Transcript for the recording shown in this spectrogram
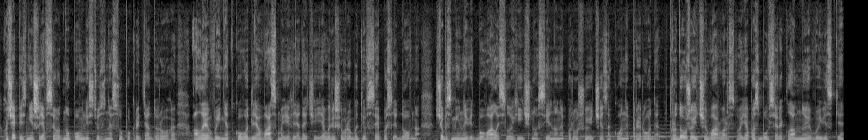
Хоча пізніше я все одно повністю знесу покриття дороги, але винятково для вас, мої глядачі, я вирішив робити все послідовно, щоб зміни відбувались логічно, сильно не порушуючи закони природи. Продовжуючи варварство, я позбувся рекламної вивіски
